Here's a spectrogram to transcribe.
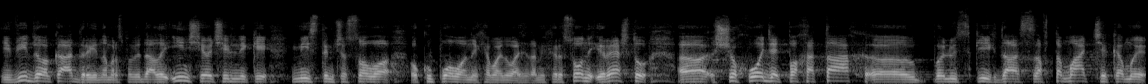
і відеокадри, і нам розповідали інші очільники міст тимчасово окупованих, я маю на увазі там і Херсон, і решту, е, що ходять по хатах е, по людських, да, з автоматчиками.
